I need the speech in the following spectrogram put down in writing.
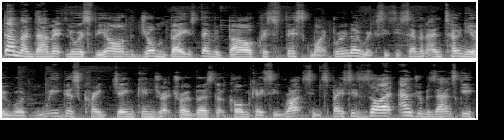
Dan Van Dammit, Lewis Viant, John Bates, David Bauer, Chris Fisk, Mike Bruno, Rick67, Antonio Rodriguez, Craig Jenkins, Retroverse.com, Casey Wright, Sin Spaces, Zai, Andrew Bazanski,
